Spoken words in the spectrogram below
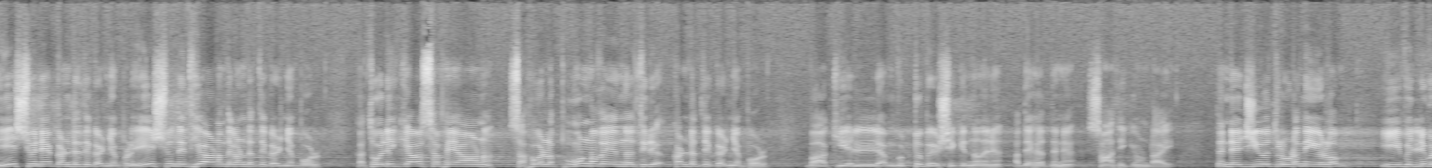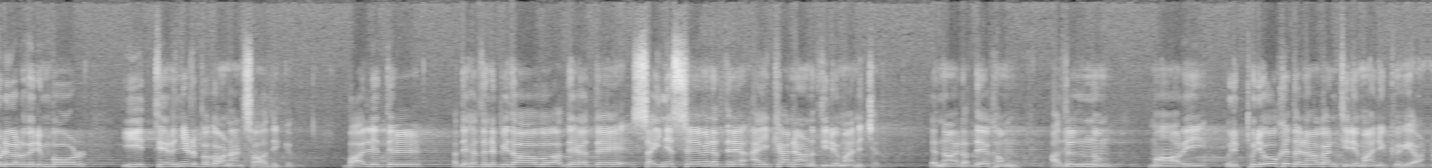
യേശുവിനെ കണ്ടെത്തി കഴിഞ്ഞപ്പോൾ യേശു നിധിയാണെന്ന് കണ്ടെത്തി കഴിഞ്ഞപ്പോൾ കത്തോലിക്ക സഭയാണ് സഭകളുടെ പൂർണതയെന്ന് തിരു കണ്ടെത്തി കഴിഞ്ഞപ്പോൾ ബാക്കിയെല്ലാം വിട്ടുപേക്ഷിക്കുന്നതിന് അദ്ദേഹത്തിന് സാധിക്കുകയുണ്ടായി. തന്റെ ജീവിതത്തിലുടനീളം ഈ വെല്ലുവിളികൾ വരുമ്പോൾ ഈ തിരഞ്ഞെടുപ്പ് കാണാൻ സാധിക്കും. ബാല്യത്തിൽ അദ്ദേഹത്തിന്റെ പിതാവ് അദ്ദേഹത്തെ സൈന്യസേവനത്തിന് അയക്കാനാണ് തീരുമാനിച്ചത്. എന്നാൽ അദ്ദേഹം അതിൽ നിന്നും മാറി ഒരു പുരോഹിതനാകാൻ തീരുമാനിക്കുകയാണ്.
